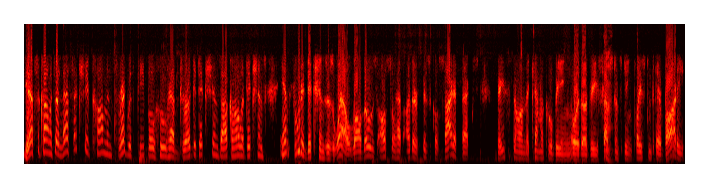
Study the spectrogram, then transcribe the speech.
Yeah, that's a common thread. And that's actually a common thread with people who have drug addictions, alcohol addictions, and food addictions as well. While those also have other physical side effects based on the chemical being or the, the substance being placed into their body,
